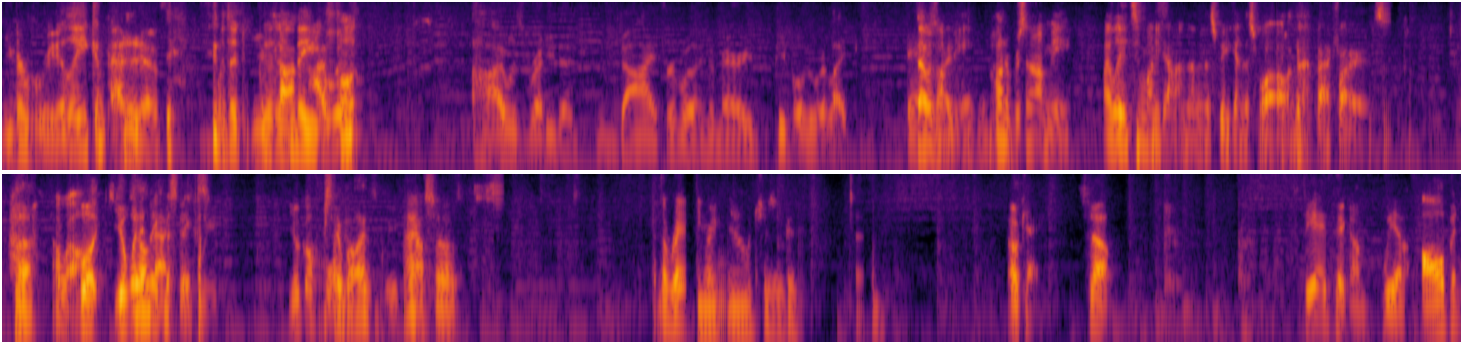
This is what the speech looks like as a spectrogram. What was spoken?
You, they're really competitive with it. You they I was- hunt. Oh, I was ready to die for William and Mary people who were like. That was on me. anti-William and Mary. Hundred percent on me. I laid some money down on them this weekend as well, and that backfired. Huh. oh well. Well, you'll win We it all make mistakes. this week. You'll go Say four what? this week. I also the rating right now, which is a good. Okay, so CA Pick'em, we have Albany,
